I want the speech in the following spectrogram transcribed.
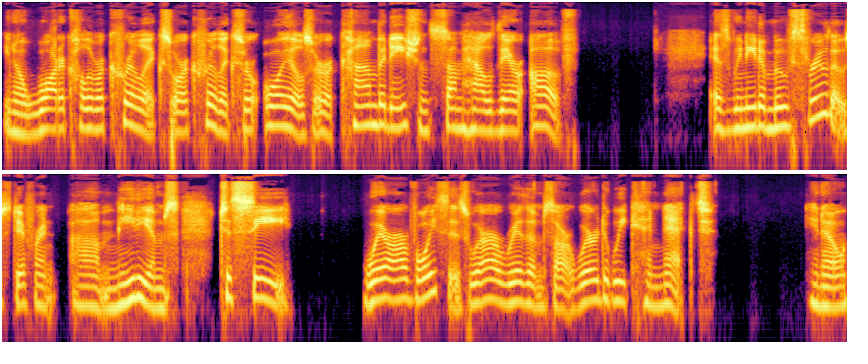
you know, watercolor acrylics or acrylics or oils or a combination somehow thereof? As we need to move through those different um, mediums to see where our voices, where our rhythms are, where do we connect? you know,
